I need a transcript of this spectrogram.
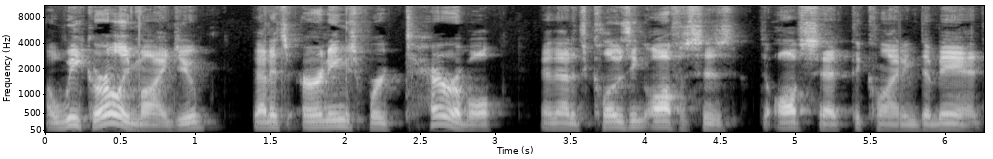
a week early, mind you, that its earnings were terrible and that it's closing offices to offset declining demand.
